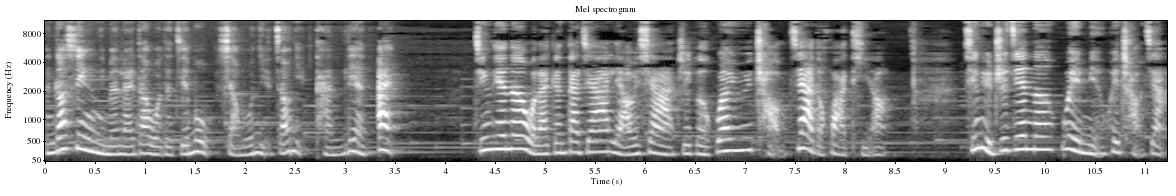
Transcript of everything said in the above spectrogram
很高兴你们来到我的节目《小魔女教你谈恋爱》。今天呢，我来跟大家聊一下这个关于吵架的话题啊。情侣之间呢，未免会吵架。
